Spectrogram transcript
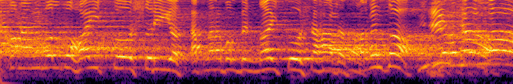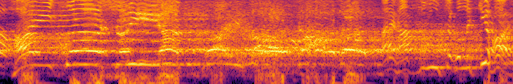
এখন আমি বলব হয়তো শরীয়ত। আপনারা বলবেন নয়তো শাহাদাত। পারবেন তো? হয়তো শরীয়ত। আরে হাতগুলো উঁচা করলে কি হয়?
